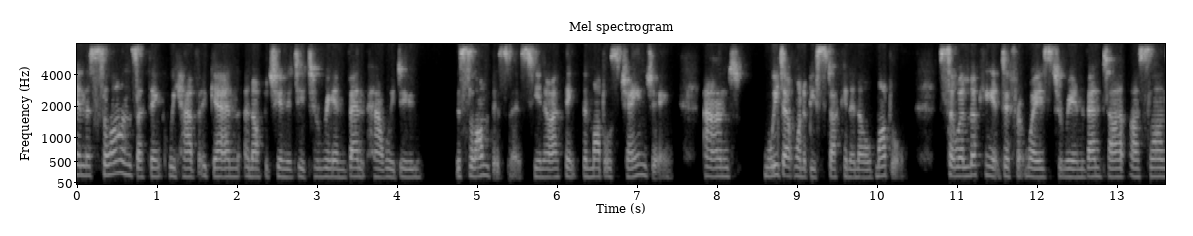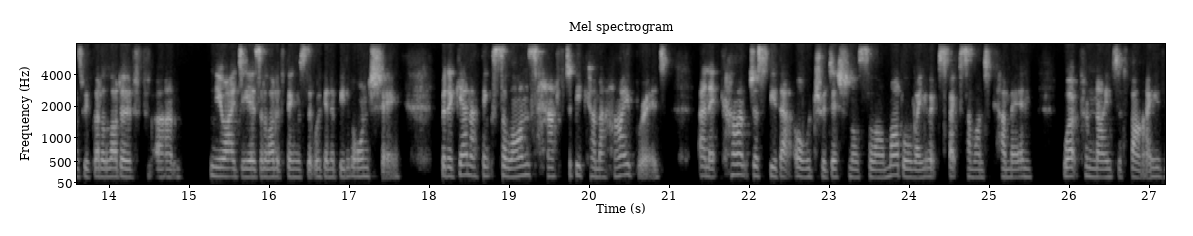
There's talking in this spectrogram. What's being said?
In the salons, I think we have again an opportunity to reinvent how we do the salon business. You know, I think the model's changing and we don't want to be stuck in an old model. So we're looking at different ways to reinvent our, our salons. We've got a lot of um, new ideas, a lot of things that we're going to be launching. But again, I think salons have to become a hybrid and it can't just be that old traditional salon model where you expect someone to come in work from nine to five,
